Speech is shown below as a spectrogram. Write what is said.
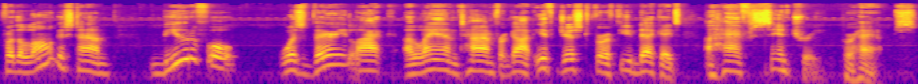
For the longest time, beautiful was very like a land time forgot, if just for a few decades a half century, perhaps.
